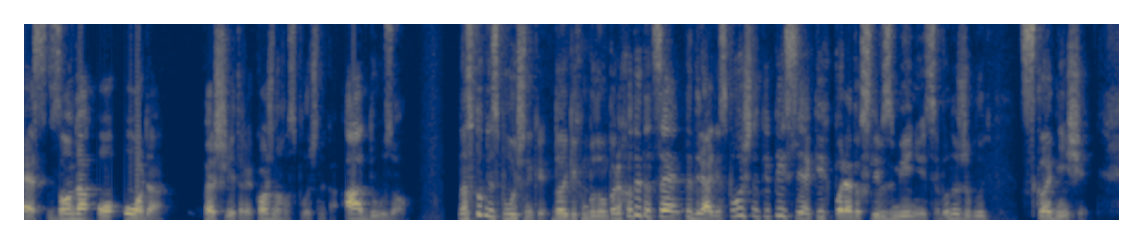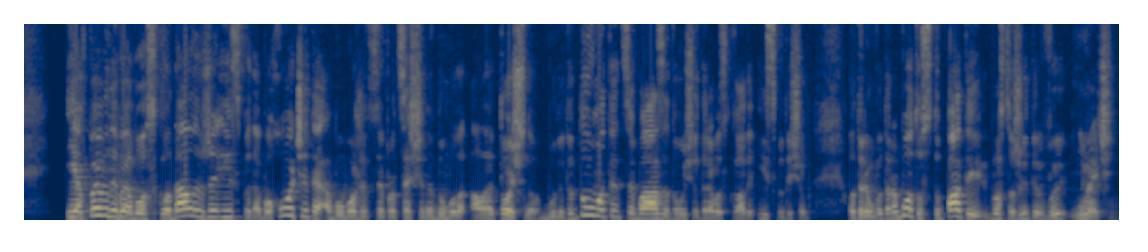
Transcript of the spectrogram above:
ес, зонда, о, ода. Перші літери кожного сполучника. Адузо. Наступні сполучники, до яких ми будемо переходити, це підрядні сполучники, після яких порядок слів змінюється. Вони вже будуть складніші. І я впевнений, ви або складали вже іспит, або хочете, або може це про це ще не думали, але точно будете думати. Це база, тому що треба складати іспити, щоб отримувати роботу, вступати і просто жити в Німеччині.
